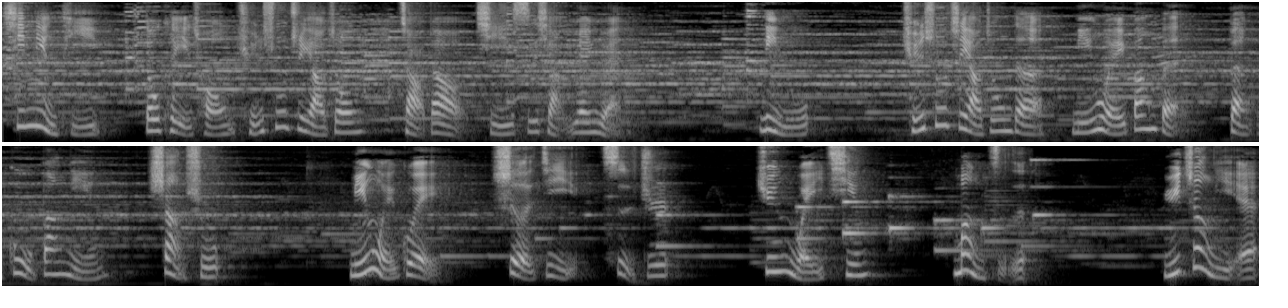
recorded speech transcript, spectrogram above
新命题，都可以从群书治要中找到其思想渊源。例如，群书治要中的“民为邦本，本固邦宁”。尚书，民为贵，社稷次之，君为轻。孟子，于政也，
